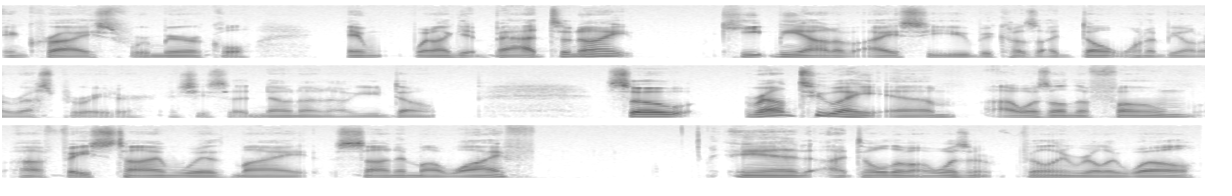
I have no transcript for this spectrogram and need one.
in Christ for a miracle. And when I get bad tonight, keep me out of ICU because I don't want to be on a respirator. And she said, No, no, no, you don't. So around 2 a.m., I was on the phone, uh, FaceTime with my son and my wife. And I told them I wasn't feeling really well.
